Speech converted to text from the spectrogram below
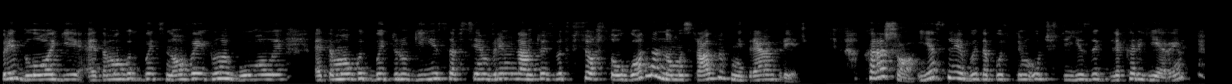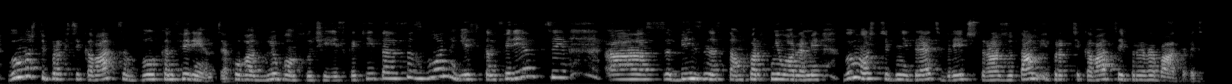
предлоги, это могут быть новые глаголы, это могут быть другие совсем времена. То есть вот все что угодно, но мы сразу внедряем в речь. Хорошо, если вы, допустим, учите язык для карьеры, вы можете практиковаться в конференциях. У вас в любом случае есть какие-то созвоны, есть конференции а, с бизнесом, партнерами. Вы можете внедрять в речь сразу там и практиковаться и прорабатывать.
